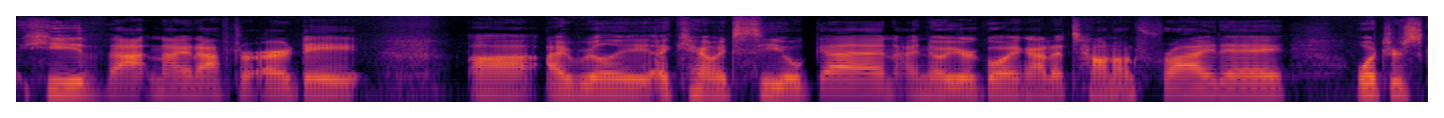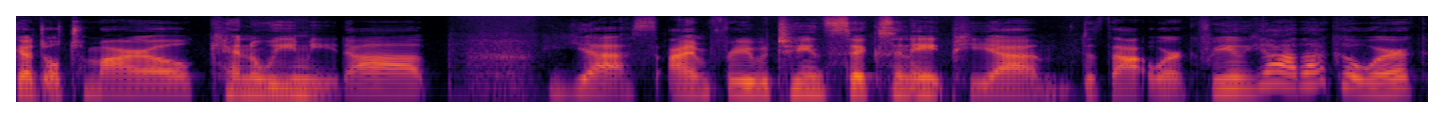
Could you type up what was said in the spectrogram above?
He, that night after our date, uh, I really, I can't wait to see you again. I know you're going out of town on Friday. What's your schedule tomorrow? Can we meet up? Yes, I'm free between 6 and 8 p.m. Does that work for you? Yeah, that could work.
